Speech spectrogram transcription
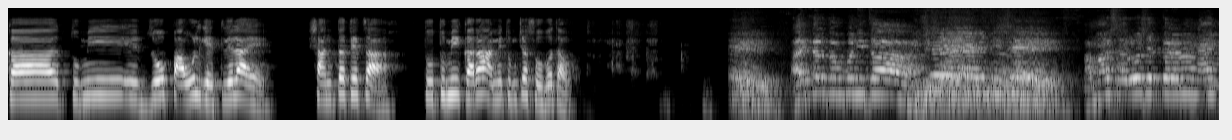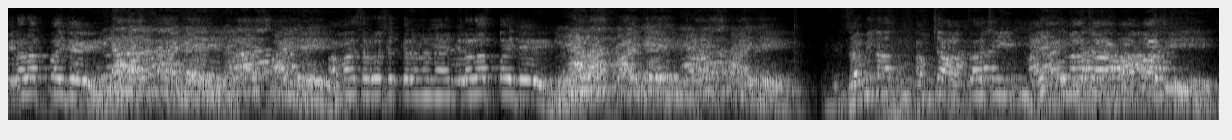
का तुम्ही जो पाऊल घेतलेला आहे शांततेचा तो तुम्ही करा आम्ही तुमच्यासोबत आहोत. आयकल कंपनीचा. आम्हा सर्व शेतकऱ्यांना न्याय मिळालाच पाहिजे. आम्हा सर्व शेतकऱ्यांना न्याय मिळालाच पाहिजे. जमीन आम- आमच्या हक्काची नाही कुणाच्या बापाची.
